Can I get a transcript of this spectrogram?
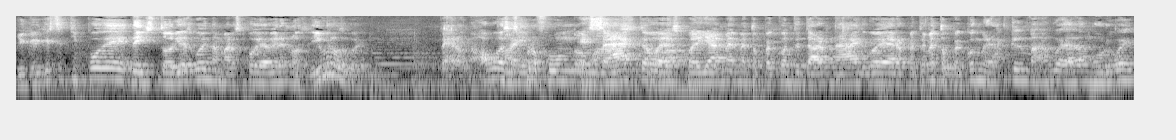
Yo creí que este tipo de, de historias, güey, nada más podía ver en los libros, güey. Pero no, güey. o Más sea, profundo, Exacto, güey. Después ya me, me topé con The Dark Knight, güey. De repente me topé con Miracle Man, güey, Alan Moore, güey.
